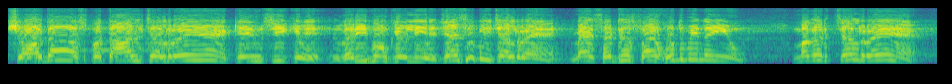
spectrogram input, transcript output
चौदह अस्पताल चल रहे हैं केएमसी के गरीबों के लिए जैसे भी चल रहे हैं। मैं सेटिस्फाई खुद भी नहीं हूँ मगर चल रहे हैं।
